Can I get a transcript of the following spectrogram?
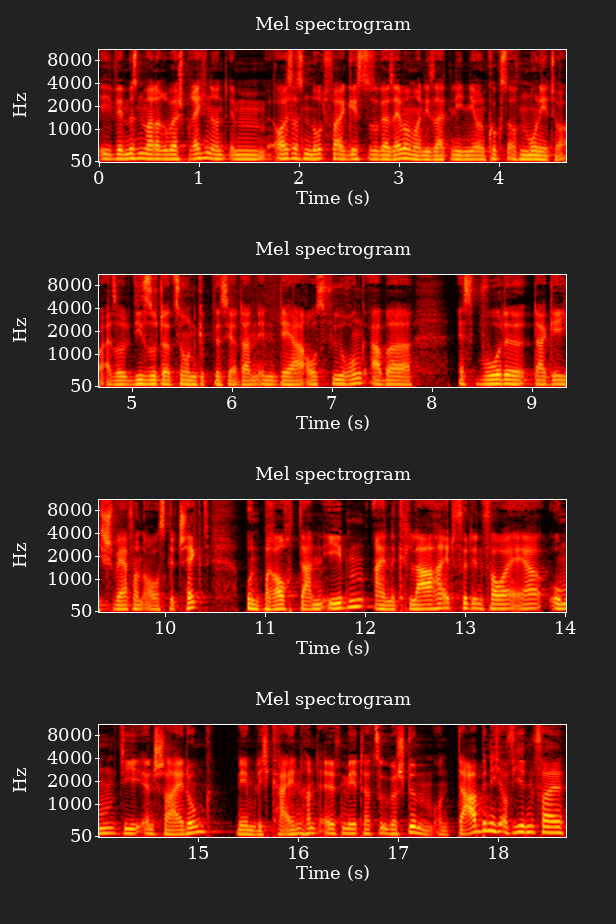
wir müssen mal darüber sprechen und im äußersten Notfall gehst du sogar selber mal an die Seitenlinie und guckst auf den Monitor. Also diese Situation gibt es ja dann in der Ausführung, aber es wurde, da gehe ich schwer von aus, gecheckt und braucht dann eben eine Klarheit für den VAR, um die Entscheidung nämlich keinen Handelfmeter zu überstimmen. Und da bin ich auf jeden Fall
